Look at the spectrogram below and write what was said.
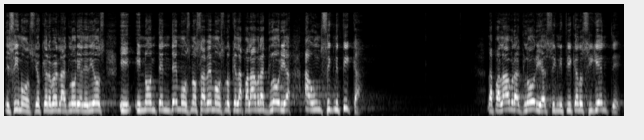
decimos, yo quiero ver la gloria de Dios y, no entendemos, no sabemos lo que la palabra gloria aún significa. La palabra gloria significa lo siguiente,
